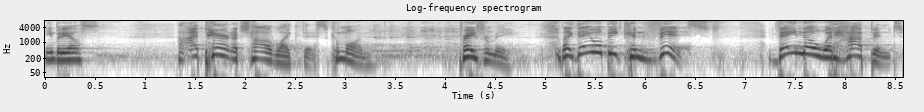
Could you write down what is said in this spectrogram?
Anybody else? I parent a child like this. Come on. Pray for me. Like they will be convinced they know what happened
